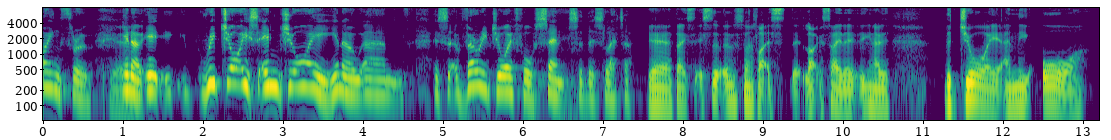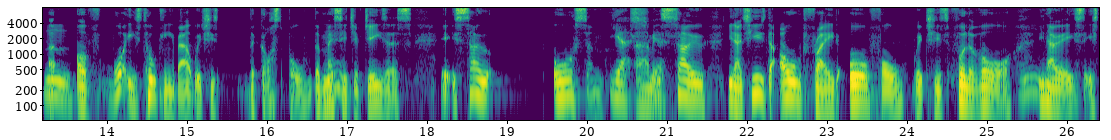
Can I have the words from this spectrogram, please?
going through. You know, it, it- rejoice, enjoy. You know, um, it's a very joyful sense of this letter. yeah, they, it's, it was almost like like I say, the, you know, the joy and the awe uh, Mm. of what he's talking about, which is the gospel, Mm. the message of Jesus. It is so awesome. Yes, um, yes. it's so you know to use the old phrase "awful," which is full of awe. Mm. You know, it's it's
